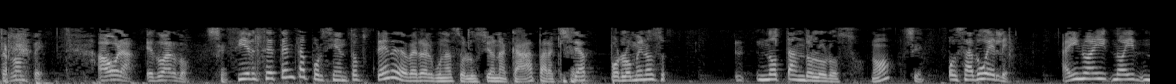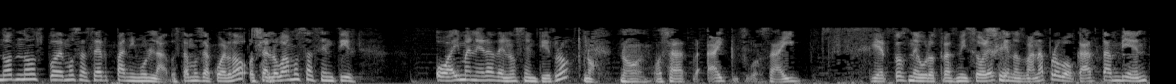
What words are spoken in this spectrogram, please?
Se rompe. Ahora, Eduardo, Sí. si el 70% pues, debe de haber alguna solución acá para que sea por lo menos no tan doloroso, ¿no? Sí. O sea, duele. Ahí no hay, no hay, no nos podemos hacer para ningún lado. ¿Estamos de acuerdo? O sea, lo vamos a sentir. ¿O hay manera de no sentirlo? No. No, O sea, hay, o sea, hay ciertos neurotransmisores Sí. que nos van a provocar también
